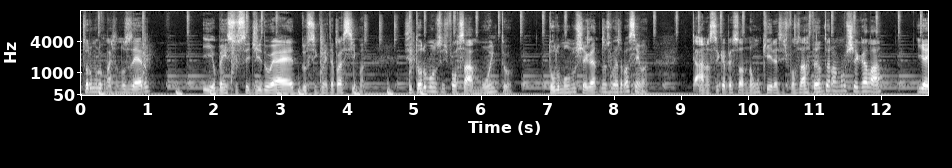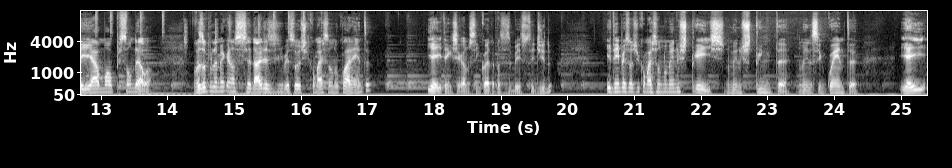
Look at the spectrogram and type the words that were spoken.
todo mundo começa no zero e o bem-sucedido é do 50 para cima. Se todo mundo se esforçar muito, todo mundo chega no 50 para cima. A não ser que a pessoa não queira se esforçar tanto, ela não chega lá. E aí é uma opção dela. Mas o problema é que na sociedade existem pessoas que começam no 40 e aí tem que chegar no 50 para ser bem sucedido. E tem pessoas que começam no menos 3, no menos 30, no menos 50. E aí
